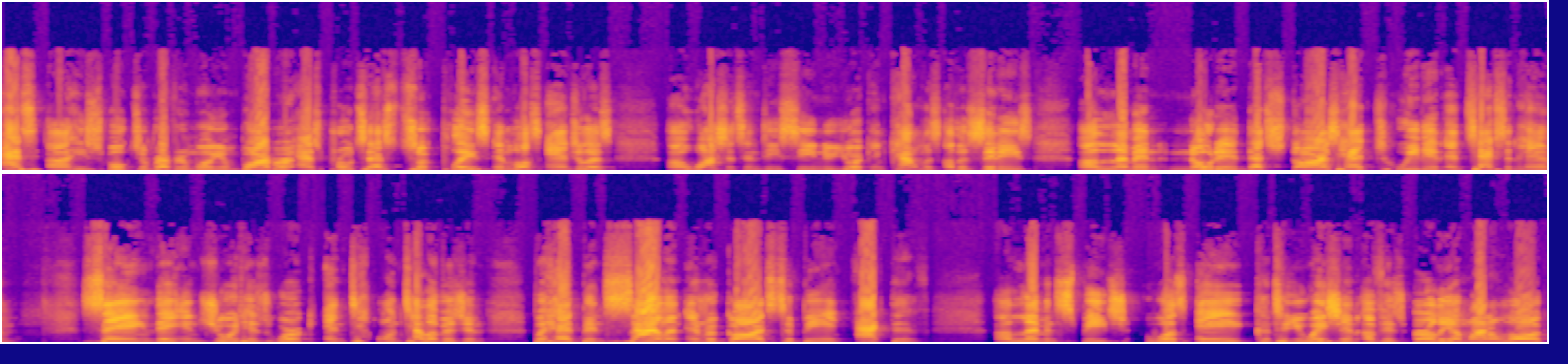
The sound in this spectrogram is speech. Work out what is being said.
as uh, he spoke to Reverend William Barber as protests took place in Los Angeles. Uh, Washington, D.C., New York, and countless other cities. Uh, Lemon noted that stars had tweeted and texted him saying they enjoyed his work and t- on television, but had been silent in regards to being active. Uh, Lemon's speech was a continuation of his earlier monologue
